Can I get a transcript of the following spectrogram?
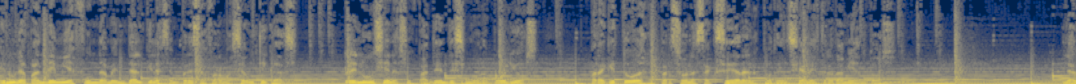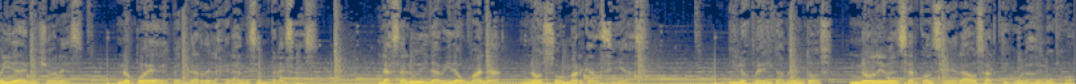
En una pandemia es fundamental que las empresas farmacéuticas renuncien a sus patentes y monopolios para que todas las personas accedan a los potenciales tratamientos. La vida de millones no puede depender de las grandes empresas. La salud y la vida humana no son mercancías. Y los medicamentos no deben ser considerados artículos de lujo.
